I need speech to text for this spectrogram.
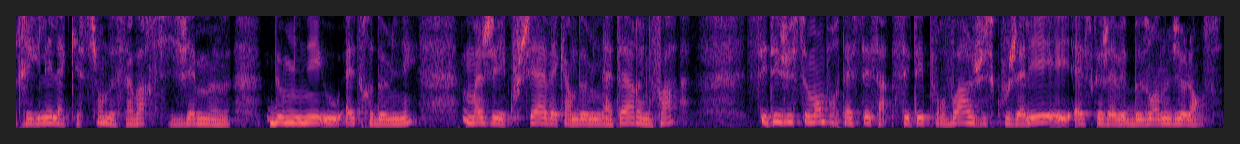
réglé la question de savoir si j'aime dominer ou être dominé. Moi, j'ai couché avec un dominateur une fois. C'était justement pour tester ça. C'était pour voir jusqu'où j'allais et est-ce que j'avais besoin de violence.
